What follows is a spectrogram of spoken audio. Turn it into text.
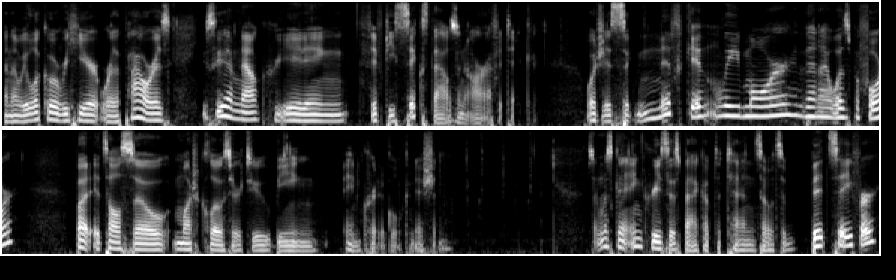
and then we look over here at where the power is, you see I'm now creating 56,000 RF a tick, which is significantly more than I was before, but it's also much closer to being in critical condition. So I'm just going to increase this back up to 10 so it's a bit safer.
